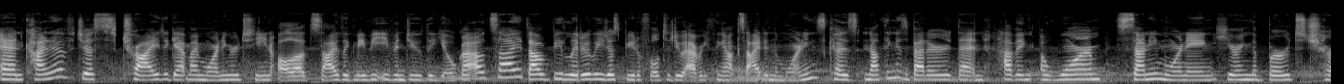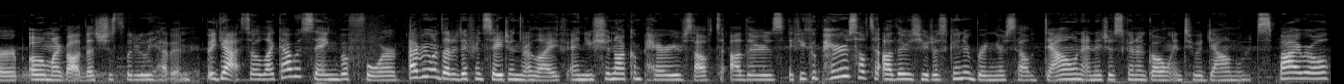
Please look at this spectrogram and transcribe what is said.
and kind of just try to get my morning routine all outside, like maybe even do the yoga outside. That would be literally just beautiful to do everything outside in the mornings because nothing is better than having a warm, sunny morning, hearing the birds chirp. Oh my god, that's just literally heaven. But yeah, so like I was saying before, everyone's at a different stage in their life and you should not compare yourself to others. If you compare yourself to others, you're just gonna bring yourself down and it's just gonna go into a downward spiral.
